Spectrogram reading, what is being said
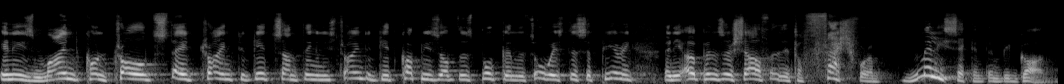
in his mind controlled state trying to get something and he's trying to get copies of this book and it's always disappearing and he opens a shelf and it'll flash for a millisecond and be gone.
